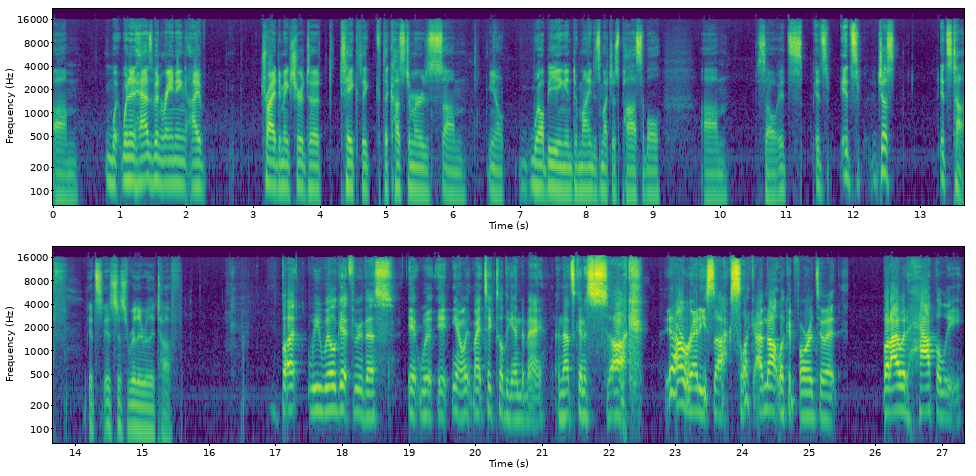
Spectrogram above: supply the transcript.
um, wh- when it has been raining, I've tried to make sure to take the the customers, um, you know, well being into mind as much as possible. Um, so it's it's it's just it's tough. It's it's just really really tough. But we will get through this. It will. It you know it might take till the end of May, and that's to suck. It already sucks. Like I'm not looking forward to it. But I would happily,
